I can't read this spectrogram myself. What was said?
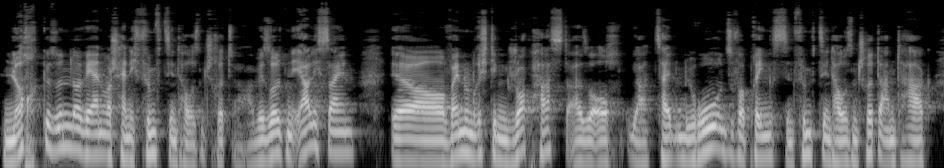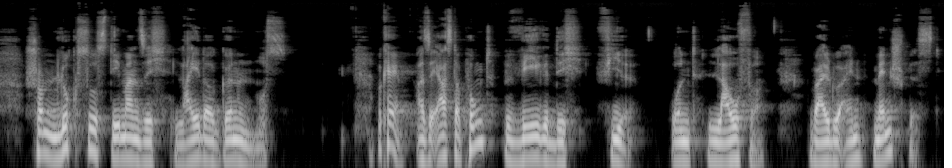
Noch gesünder wären wahrscheinlich 15.000 Schritte. Aber wir sollten ehrlich sein, äh, wenn du einen richtigen Job hast, also auch ja, Zeit im Büro und so verbringst, sind 15.000 Schritte am Tag schon ein Luxus, den man sich leider gönnen muss. Okay, also erster Punkt, bewege dich viel und laufe, weil du ein Mensch bist.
